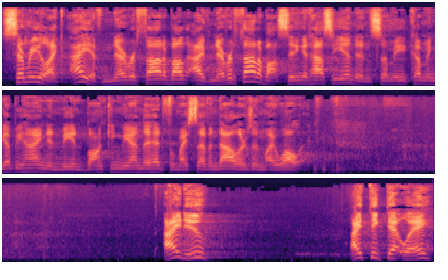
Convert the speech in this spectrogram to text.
Some of you like, I have never thought about, I've never thought about sitting at Hacienda and somebody coming up behind and me and bonking me on the head for my $7 in my wallet. I do. I think that way.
